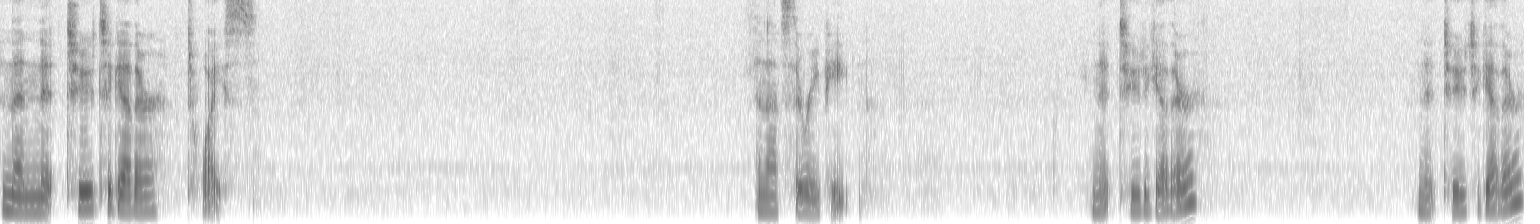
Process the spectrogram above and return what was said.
And then knit two together twice. And that's the repeat knit two together, knit two together,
